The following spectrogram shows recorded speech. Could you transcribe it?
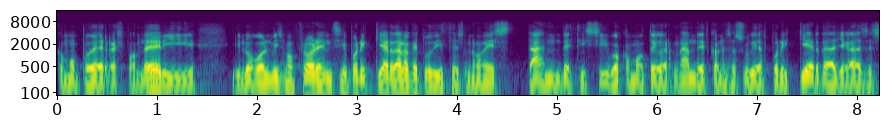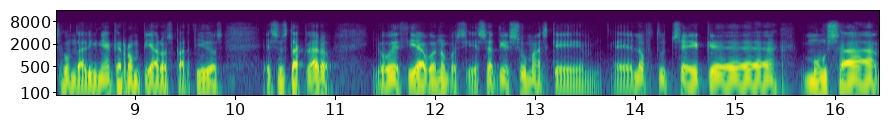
cómo puede responder. Y, luego el mismo Florenzi por izquierda, lo que tú dices, no es tan decisivo como Teo Hernández con esas subidas por izquierda, llegadas de segunda línea que rompía los partidos. Eso está claro. Y luego decía, bueno, pues si eso a ti sumas que eh, Check, eh, Musa,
